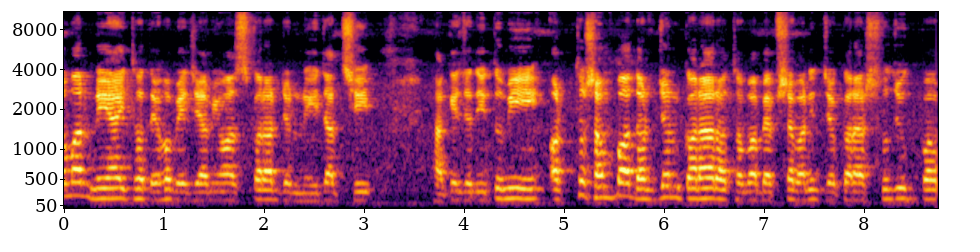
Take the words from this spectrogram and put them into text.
তোমার ন্যায় হতে হবে যে আমি ওয়াজ করার জন্যই যাচ্ছি ফাঁকে যদি তুমি অর্থ সম্পদ অর্জন করার অথবা ব্যবসা বাণিজ্য করার সুযোগ পাও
